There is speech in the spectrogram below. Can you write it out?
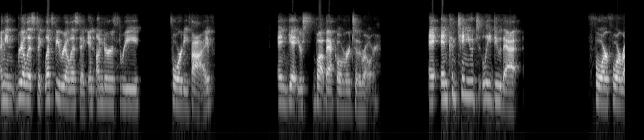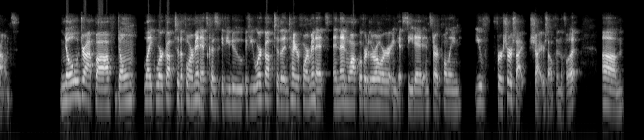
I mean, realistic, let's be realistic, in under 345 and get your butt back over to the rower. And, and continually do that for four rounds no drop off. Don't like work up to the four minutes because if you do if you work up to the entire four minutes and then walk over to the rower and get seated and start pulling you for sure shot, shot yourself in the foot. Um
